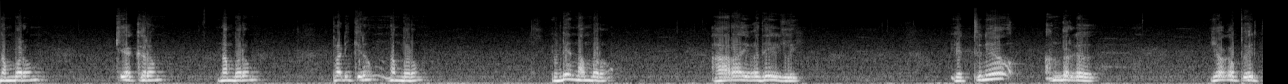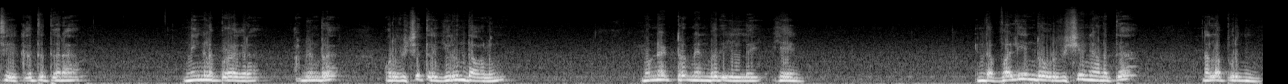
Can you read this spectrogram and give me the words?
நம்புகிறோம் கேட்குறோம் நம்புகிறோம் படிக்கிறோம் நம்புகிறோம் இப்படியே நம்புகிறோம் ஆராய்வதே இல்லை. எத்தனையோ அன்பர்கள் யோகா பயிற்சி கற்றுத்தரேன் நீங்களும் பழகிறேன் அப்படின்ற ஒரு விஷயத்தில் இருந்தாலும் முன்னேற்றம் என்பது இல்லை. ஏன்? இந்த வழின்ற ஒரு விஷய ஞானத்தை நல்லா புரிஞ்சுங்க.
